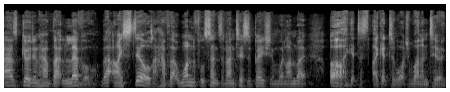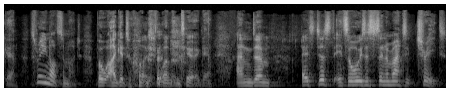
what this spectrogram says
as good and have that level that I still have that wonderful sense of anticipation when I'm like, oh, I get to I get to watch one and two again. Three, not so much, but I get to watch one and two again, and um, it's just it's always a cinematic treat.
